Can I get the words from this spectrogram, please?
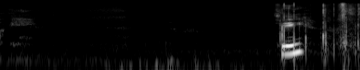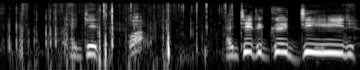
Okay. See? I did, what? I did a good deed.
